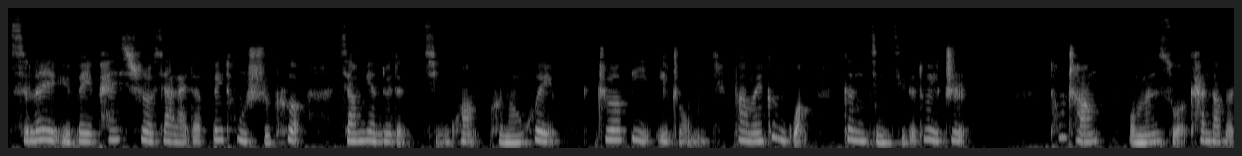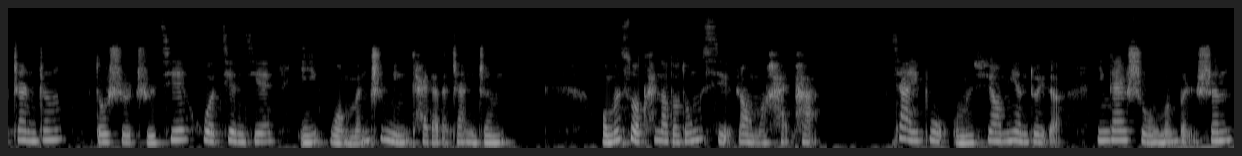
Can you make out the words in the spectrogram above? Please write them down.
此类与被拍摄下来的悲痛时刻相面对的情况，可能会遮蔽一种范围更广、更紧急的对峙。通常，我们所看到的战争都是直接或间接以我们之名开打的战争。我们所看到的东西让我们害怕。下一步，我们需要面对的应该是我们本身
